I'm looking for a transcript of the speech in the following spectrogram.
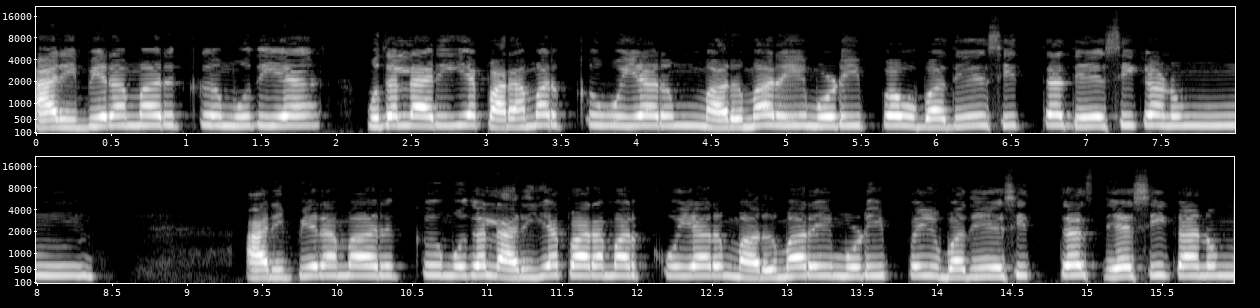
அரிபிரமருக்கு முதிய முதல் பரமர்க்கு உயரும் மறுமறை முடிப்ப உபதேசித்த தேசிகனும். அரிபிரமருக்கு முதல் அரிய பரமர்க்குயரும் மறுமறை முடிப்பை உபதேசித்த தேசிகனும்.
